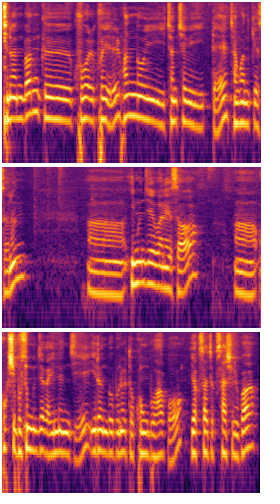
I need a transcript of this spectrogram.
지난번 그 9월 9일 환노위 전체회의 때 장관께서는 어, 이 문제에 관해서 어, 혹시 무슨 문제가 있는지 이런 부분을 더 공부하고 역사적 사실과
